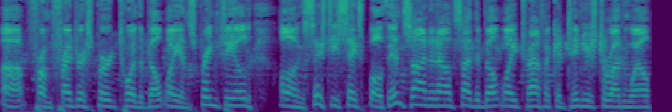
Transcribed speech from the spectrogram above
uh, from Fredericksburg toward the Beltway in Springfield along 66, both inside and outside the Beltway. Traffic continues to run well.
